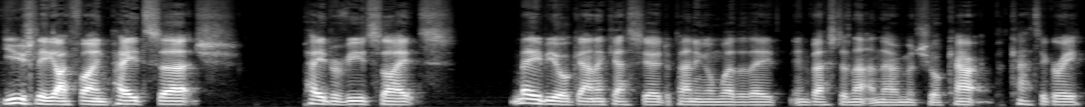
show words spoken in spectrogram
usually, I find paid search, paid reviewed sites, maybe organic SEO, depending on whether they invest in that and they're a mature category.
